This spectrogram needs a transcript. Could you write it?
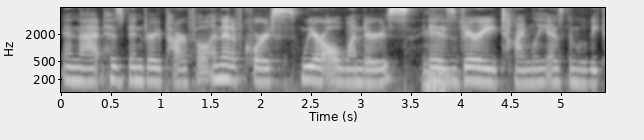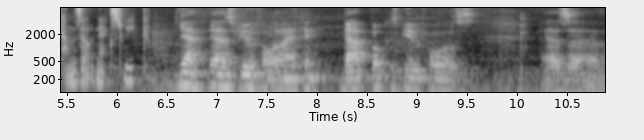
And that has been very powerful. And then, of course, We Are All Wonders mm-hmm. is very timely as the movie comes out next week. Yeah, yeah, it's beautiful, and I think that book is beautiful as as a,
